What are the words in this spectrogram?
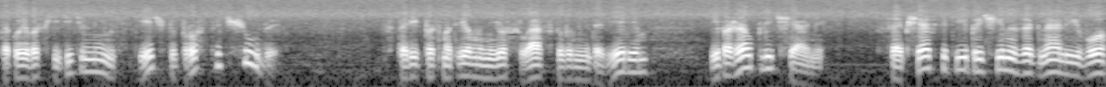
такое восхитительное местечко, просто чудо. Старик посмотрел на нее с ласковым недоверием и пожал плечами. Сообщать, какие причины загнали его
